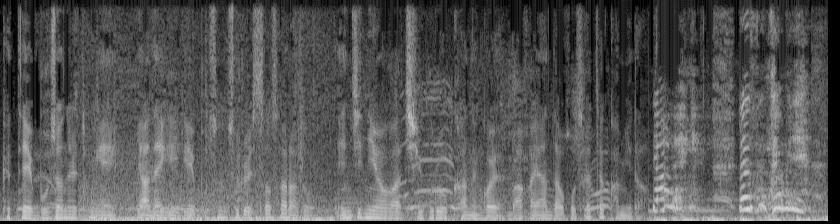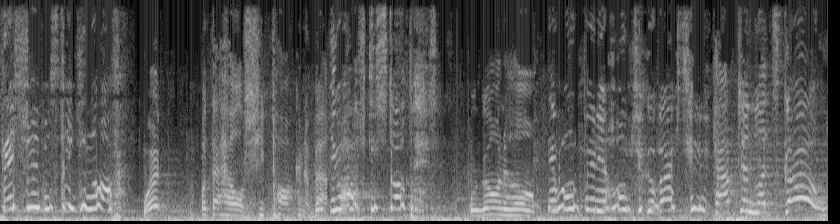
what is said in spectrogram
그때 무전을 통해 야넥에게 무슨 수를 써서라도 엔지니어가 지구로 가는 걸 막아야 한다고 설득합니다. Yannick, listen to me. This ship is taking off. What? What the hell is she talking about? You have to stop it. We're going home. It won't be a home to go back to. Captain, let's go!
